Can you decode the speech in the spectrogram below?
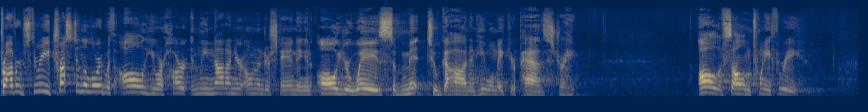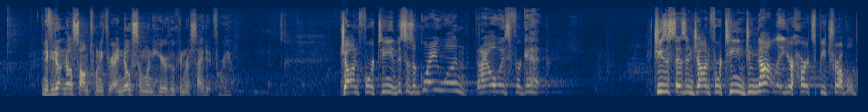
Proverbs 3 Trust in the Lord with all your heart and lean not on your own understanding. In all your ways, submit to God, and He will make your paths straight. All of Psalm 23. And if you don't know Psalm 23, I know someone here who can recite it for you. John 14, this is a great one that I always forget. Jesus says in John 14, Do not let your hearts be troubled.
